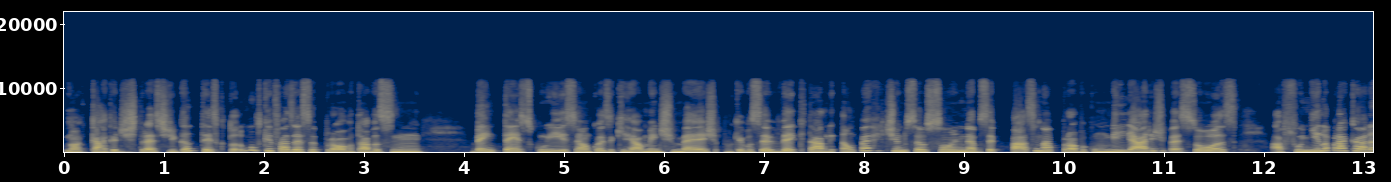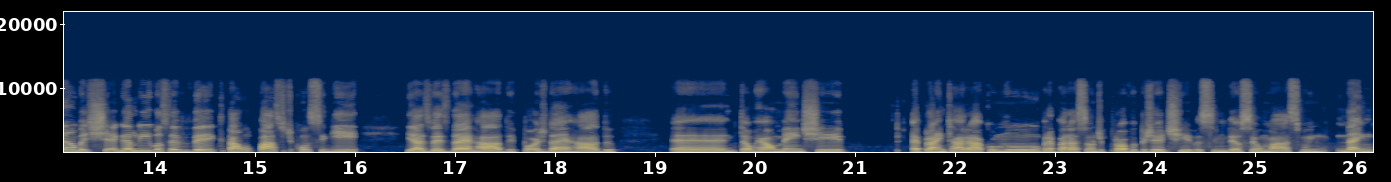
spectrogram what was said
numa carga de estresse gigantesca, todo mundo que fazia essa prova estava, assim, bem tenso com isso, é uma coisa que realmente mexe, porque você vê que tá ali tão pertinho do seu sonho, né, você passa na prova com milhares de pessoas, afunila pra caramba e chega ali, você vê que tá um passo de conseguir, e às vezes dá errado e pode dar errado. Eh, então realmente é para encarar como preparação de prova objetiva, assim, dê o seu máximo em na em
